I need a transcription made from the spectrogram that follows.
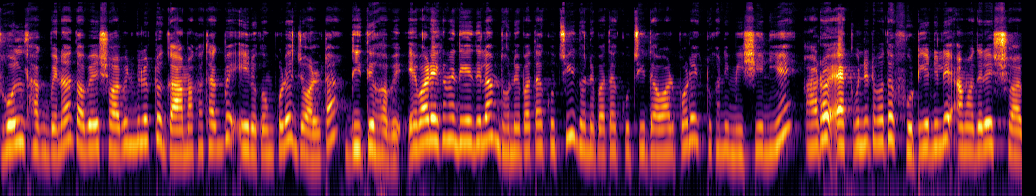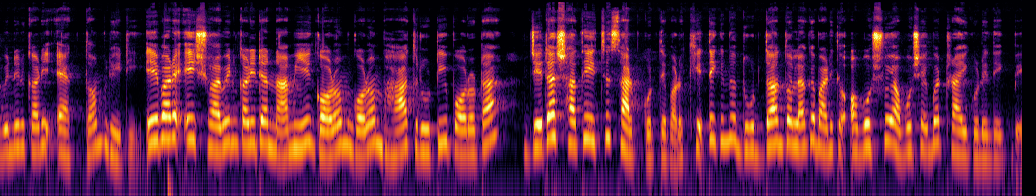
ঝোল থাকবে না, তবে সয়াবিনগুলো একটু গা মাখা থাকবে, এরকম করে জলটা দিতে হবে। এবার এখানে দিয়ে দিলাম ধনেপাতা কুচি। ধনেপাতা কুচি দেওয়ার পরে একটুখানি মিশিয়ে নিয়ে আরও এক মিনিট মতো ফুটিয়ে নিলে আমাদের এই সয়াবিনের কারি একদম রেডি এবারে এই সয়াবিন কারিটা নামিয়ে গরম গরম ভাত, রুটি, পরোটা যেটার সাথে ইচ্ছে সার্ভ করতে পারো। খেতে কিন্তু দুর্দান্ত লাগে, বাড়িতে অবশ্যই অবশ্যই একবার ট্রাই করে দেখবে।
